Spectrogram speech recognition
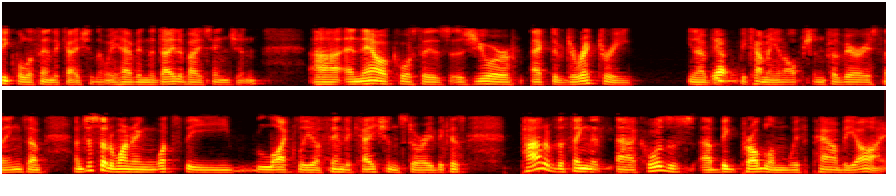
SQL authentication that we have in the database engine. Uh, and now, of course, there's Azure Active Directory you know, yep. becoming an option for various things. Um, I'm just sort of wondering what's the likely authentication story because part of the thing that uh, causes a big problem with Power BI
